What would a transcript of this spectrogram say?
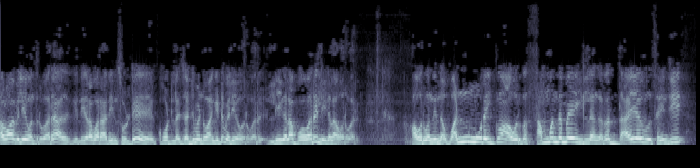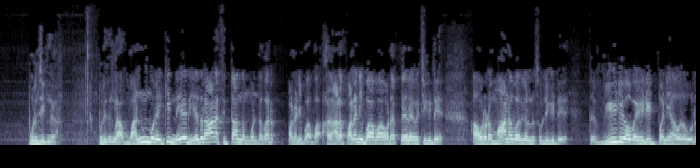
அவரா வெளியே வந்துடுவார் அதுக்கு நிரபராதின்னு சொல்லிட்டு கோர்ட்டில் ஜட்ஜ்மெண்ட் வாங்கிட்டு வெளியே வருவார். லீகலாக போவார் லீகலாக வருவார். அவர் வந்து இந்த வன்முறைக்கும் அவருக்கும் சம்மந்தமே இல்லைங்கிறத தயவு செஞ்சு புரிஞ்சுக்கங்க. புரியுதுங்களா? வன்முறைக்கு நேர் எதிரான சித்தாந்தம் கொண்டவர் பழனி பாபா. அதனால பழனி பாபாவோட பேரை வச்சுக்கிட்டு அவரோட மாணவர்கள்னு சொல்லிக்கிட்டு இந்த வீடியோவை எடிட் பண்ணி அவரை ஒரு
